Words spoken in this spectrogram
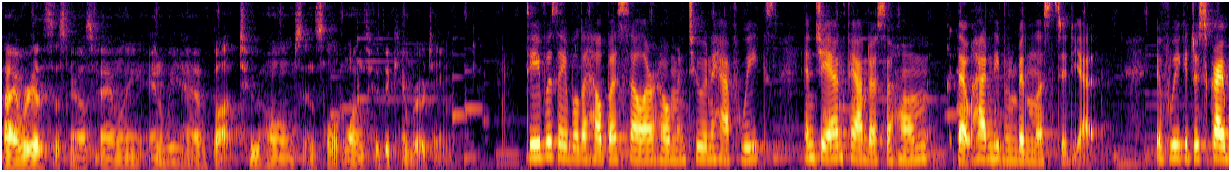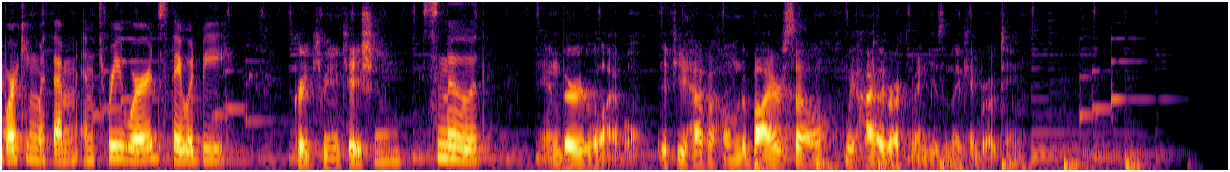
Hi, we're the Cisneros family, and we have bought two homes and sold one through the Kimbrough team. Dave was able to help us sell our home in two and a half weeks, and Jan found us a home that hadn't even been listed yet. If we could describe working with them in three words, they would be Great communication smooth, and very reliable. If you have a home to buy or sell, we highly recommend using the Kimbrough team.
